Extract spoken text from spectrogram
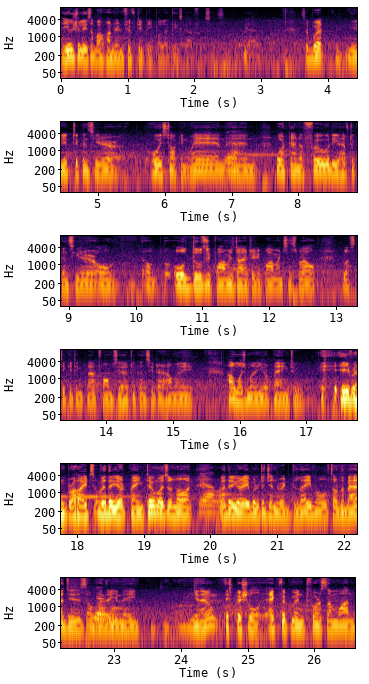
Usually, it's about 150 people at these conferences. Yeah. So, but you need to consider who is talking when Yeah. and what kind of food. You have to consider all, all all those requirements, dietary requirements as well. Plus ticketing platforms. You have to consider how many, how much money you're paying to Eventbrites, whether you're paying too much or not Yeah, whether you're able to generate the labels or the badges or Yeah, whether you need you know special equipment for someone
